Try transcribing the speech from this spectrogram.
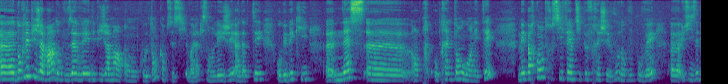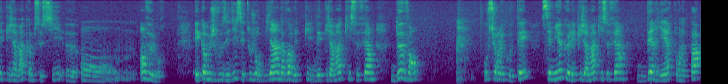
Euh, donc les pyjamas, vous avez des pyjamas en coton comme ceci, voilà, qui sont légers, adaptés aux bébés qui euh, naissent euh, au printemps ou en été. Mais par contre, s'il fait un petit peu frais chez vous, vous pouvez utiliser des pyjamas comme ceci en, velours. Et comme je vous ai dit, c'est toujours bien d'avoir des, pyjamas qui se ferment devant ou sur le côté c'est mieux que les pyjamas qui se ferment derrière pour ne pas,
